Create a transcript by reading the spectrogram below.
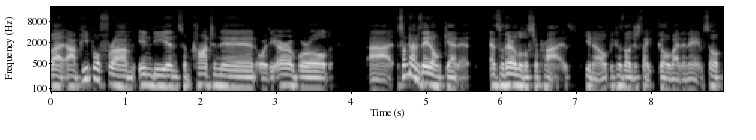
But um, people from Indian subcontinent or the Arab world, uh, sometimes they don't get it and so they're a little surprised you know because they'll just like go by the name. So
